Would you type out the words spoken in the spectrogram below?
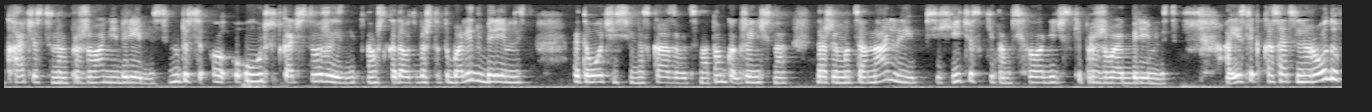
качественном проживании беременности. Ну, то есть э, улучшит качество жизни, потому что когда у тебя что-то болит в беременность, это очень сильно сказывается на том, как женщина даже эмоционально психически, там, психологически проживает беременность. А если касательно родов,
